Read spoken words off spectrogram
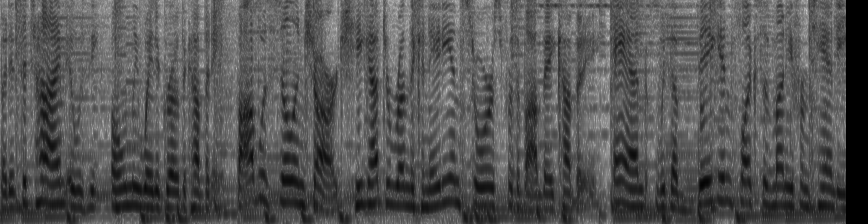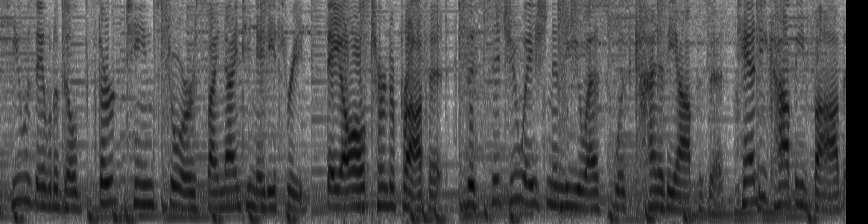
But at the time, it was the only way to grow the company. Bob was still in charge. He got to run the Canadian stores for the Bombay Company. And with a big influx of money from Tandy, he was able to build 13 stores by 1983. They all turned a profit. The situation in the US was kind of the opposite. Tandy copied Bob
